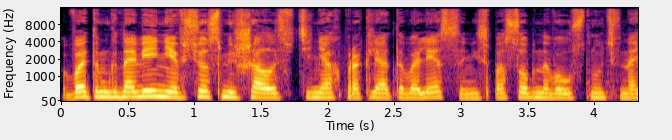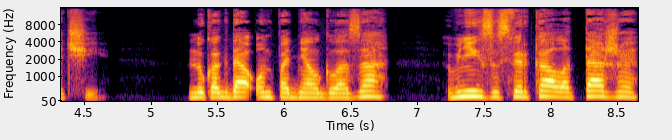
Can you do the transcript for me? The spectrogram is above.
В это мгновение все смешалось в тенях проклятого леса, неспособного уснуть в ночи. Но когда он поднял глаза, в них засверкала та же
